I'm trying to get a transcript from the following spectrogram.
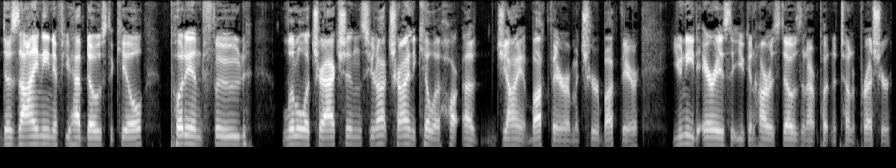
Designing if you have does to kill, put in food, little attractions. You're not trying to kill a, a giant buck there, a mature buck there. You need areas that you can harvest does that aren't putting a ton of pressure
